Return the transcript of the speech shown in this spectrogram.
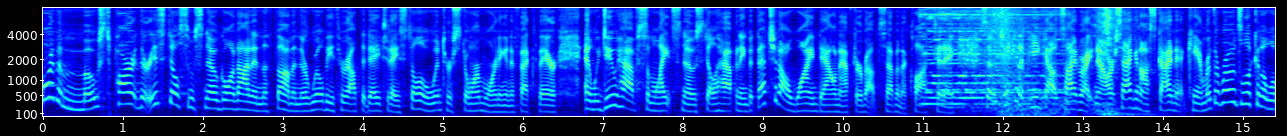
for the most part, there is still some snow going on in the thumb, and there will be throughout the day today. Still a winter storm warning in effect there. And we do have some light snow still happening, but that should all wind down after about 7 o'clock today. So taking a peek outside right now, our Saginaw Skynet camera, the road's looking a little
